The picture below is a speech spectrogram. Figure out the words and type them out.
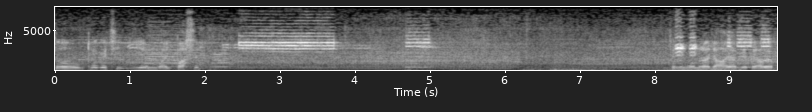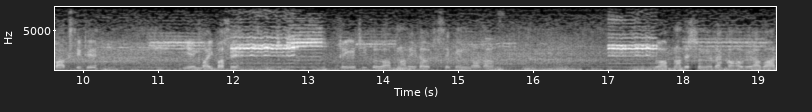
তো উঠে গেছি ইএম বাইপাসে চলুন বন্ধুরা যাওয়া যাক যেতে হবে পার্ক স্ট্রিটে ইএম বাইপাসে উঠে গেছি তো আপনাদের এটা হচ্ছে সেকেন্ড অর্ডার তো আপনাদের সঙ্গে দেখা হবে আবার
